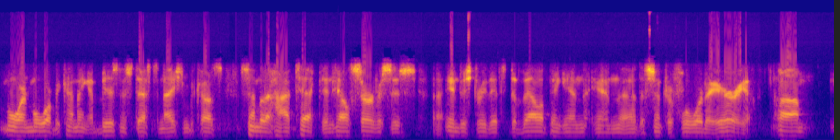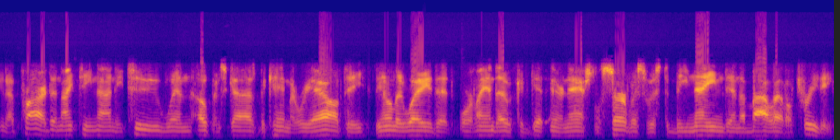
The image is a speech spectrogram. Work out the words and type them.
more and more becoming a business destination because some of the high tech and health services uh, industry that's developing in in uh, the Central Florida area. Um, you know, prior to 1992, when Open Skies became a reality, the only way that Orlando could get international service was to be named in a bilateral treaty.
